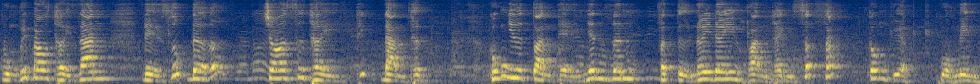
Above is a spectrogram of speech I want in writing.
cùng với bao thời gian để giúp đỡ cho sư thầy thích đàm thực cũng như toàn thể nhân dân Phật tử nơi đây hoàn thành xuất sắc công việc của mình.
